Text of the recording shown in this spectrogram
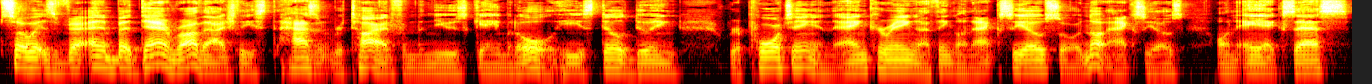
So it's very, but Dan Rather actually hasn't retired from the news game at all. He's still doing reporting and anchoring, I think on Axios or not Axios, on AXS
